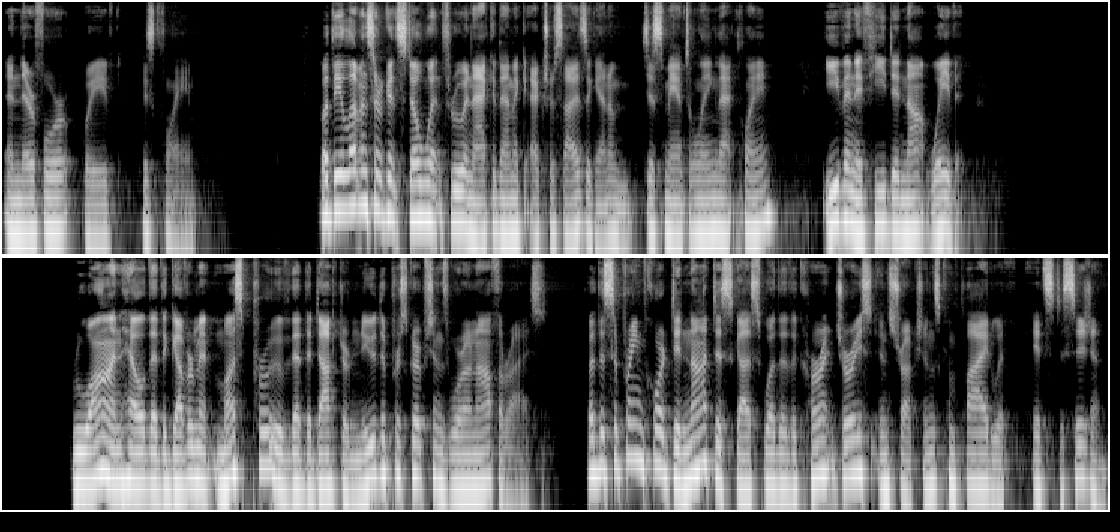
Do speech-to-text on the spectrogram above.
and therefore waived his claim. But the 11th Circuit still went through an academic exercise again of dismantling that claim, even if he did not waive it. Ruan held that the government must prove that the doctor knew the prescriptions were unauthorized, but the Supreme Court did not discuss whether the current jury instructions complied with its decision.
